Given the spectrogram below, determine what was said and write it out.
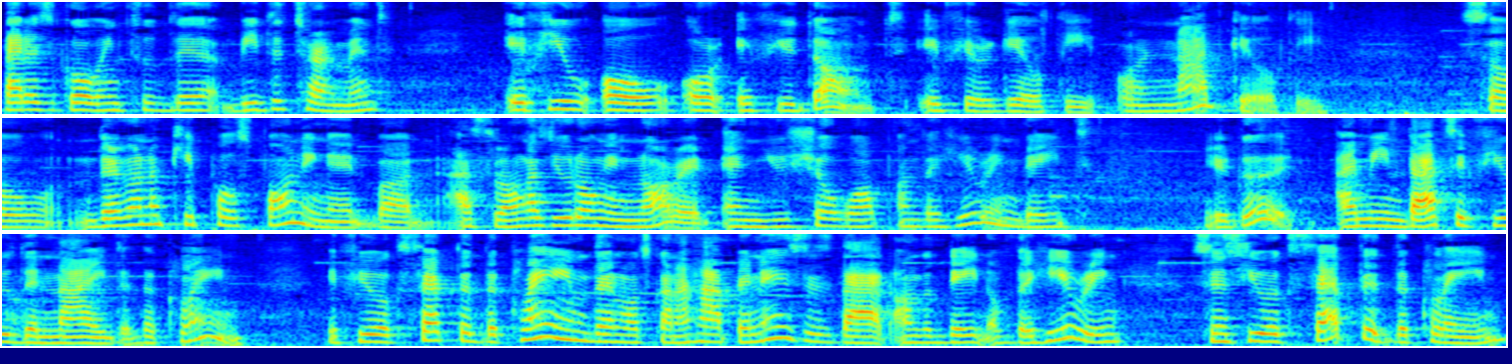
that is going to be determined if you owe or if you don't, if you're guilty or not guilty. So they're going to keep postponing it, but as long as you don't ignore it and you show up on the hearing date, you're good. I mean, that's if you denied the claim. If you accepted the claim, then what's going to happen is is that on the date of the hearing, since you accepted the claim,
